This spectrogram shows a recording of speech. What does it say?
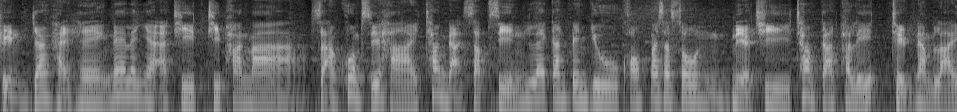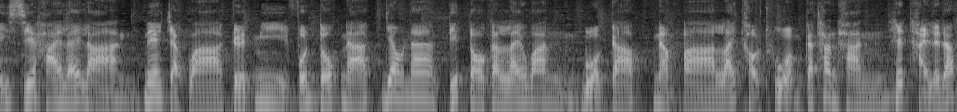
ขึ้นยังหายแห้งในระยะอาทิตย์ที่ผ่านมาสร้างความเสียหายทางด้านทรัพย์สินและการเป็นอยู่ของประชาชนเนื่อที่ทำการผลิตถึงนำไหลเสียหายหลายล้าน เนื่องจากว่าเกิดมีฝนตกหนักยาวนานติดต่อกันหลายวัน บวกกับน้ำปลาไหลเข่าท่วมกระทันหันเฮ็ดให้ระดับ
